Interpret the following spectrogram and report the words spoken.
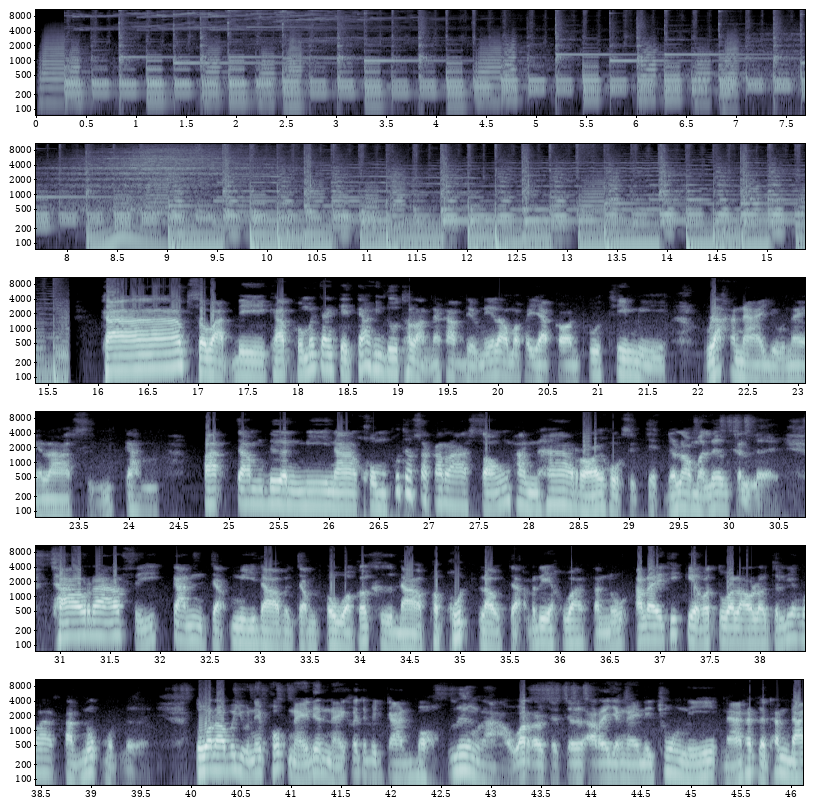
ครับ สวัสดีครับ ผมอาจารย์เกตก้าฮินดูถลอดนะครับ เดี๋ยวนี้เรามาพยากรณ์ผู้ที่มีลัคนาอยู่ในราศีกัน ประจำเดือนมีนาคมพุทธศักราช 2567 เดี๋ยวเรามาเริ่มกันเลย ชาวราศีกันจะมีดาวประจำตัวก็คือดาวพระพุธเราจะเรียกว่าตนุ อะไรที่เกี่ยวกับตัวเราเราจะเรียกว่าตนุหมดเลย ตัวเราไปอยู่ในภพไหนเดือนไหนก็จะเป็นการบอกเรื่องราวว่าเราจะเจออะไรยังไงในช่วงนี้นะ ถ้าเกิดท่านใด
